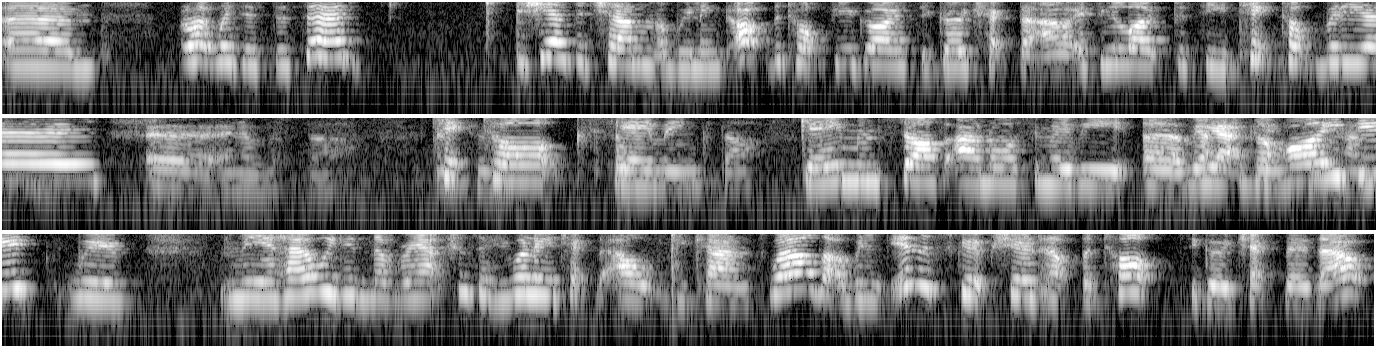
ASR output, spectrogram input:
Um, like my sister said, she has the channel and we linked up the top for you guys, so go check that out. If you like to see TikTok videos, Uh, and other stuff. TikTok, some gaming stuff. gaming stuff and also maybe a reaction that I did with me and her. We did another reaction, so if you want to go check that out, you can as well. That'll be linked in the description and up the top, so go check those out.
